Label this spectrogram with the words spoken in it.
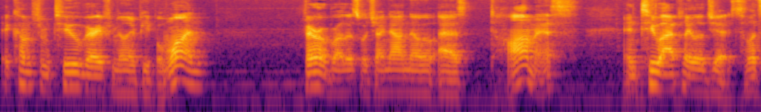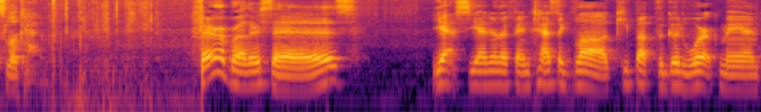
it comes from two very familiar people. One, Farrow Brothers, which I now know as Thomas, and two, I Play Legit. So let's look at them. Farrow Brother says, Yes, yeah, another fantastic vlog. Keep up the good work, man.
